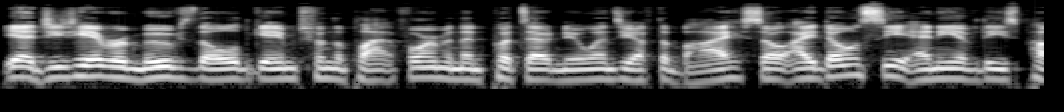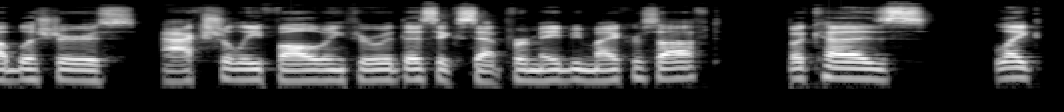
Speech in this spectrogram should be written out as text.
Yeah, GTA removes the old games from the platform and then puts out new ones you have to buy. So I don't see any of these publishers actually following through with this except for maybe Microsoft because like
